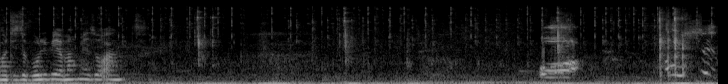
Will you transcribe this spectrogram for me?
Oh, diese Bolivia macht mir so Angst. Oh! Oh shit!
